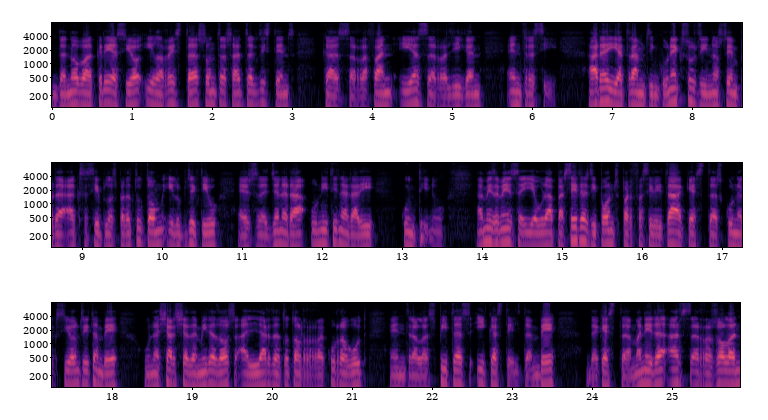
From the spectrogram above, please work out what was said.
de nova creació i la resta són traçats existents que es refan i es relliguen entre si. Ara hi ha trams inconexos i no sempre accessibles per a tothom i l'objectiu és generar un itinerari continu. A més a més, hi haurà passeres i ponts per facilitar aquestes connexions i també una xarxa de miradors al llarg de tot el recorregut entre les Pites i Castell. També D'aquesta manera es resolen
